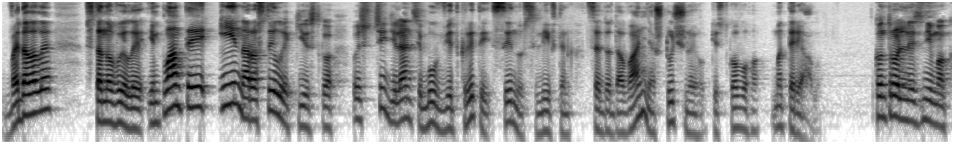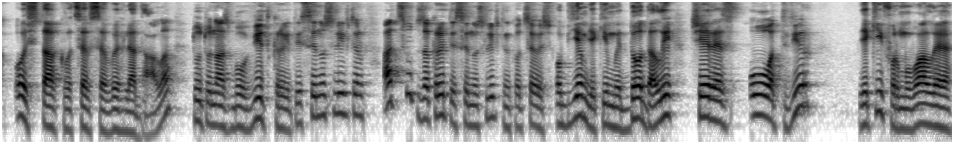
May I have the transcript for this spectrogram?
видалили, встановили імпланти і наростили кістку. Ось в цій ділянці був відкритий синус ліфтинг. Це додавання штучного кісткового матеріалу. Контрольний знімок ось так це все виглядало. Тут у нас був відкритий синус ліфтинг, а тут закритий синус ліфтинг. Оце ось об'єм, який ми додали через отвір, який формували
